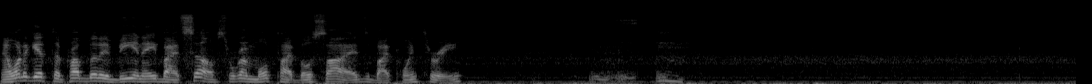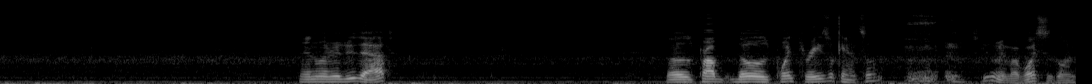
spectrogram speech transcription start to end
Now I want to get the probability of B and A by itself, so we're going to multiply both sides by 0.3. And when we do that, those prob those point threes will cancel. Excuse me, my voice is going.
